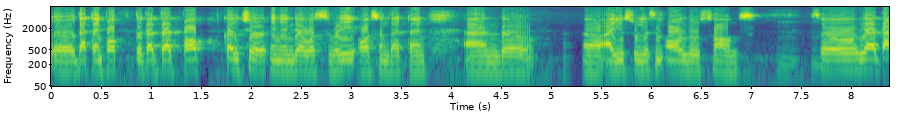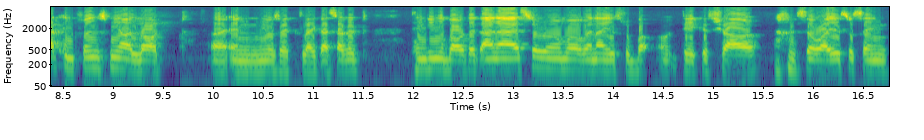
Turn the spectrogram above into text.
uh, that time pop that, that pop culture in India was very awesome that time, and uh, uh, I used to listen all those songs. So yeah, that influenced me a lot uh, in music. Like I started thinking about it, and I still remember when I used to bu- take a shower. so I used to sing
